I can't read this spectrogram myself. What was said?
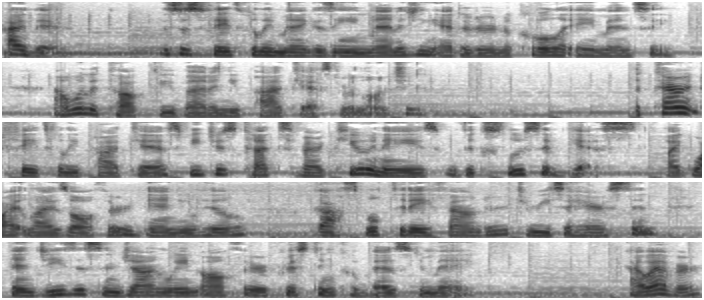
Hi there. This is Faithfully Magazine Managing Editor Nicola A. Menzie. I want to talk to you about a new podcast we're launching. The current Faithfully podcast features cuts of our Q&As with exclusive guests like White Lies author Daniel Hill, Gospel Today founder Teresa Hairston, and Jesus and John Wayne author Kristin Kobes Du Mez. However,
